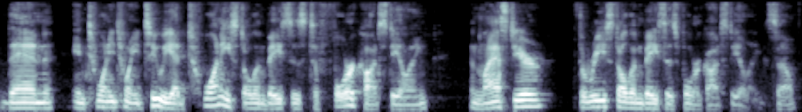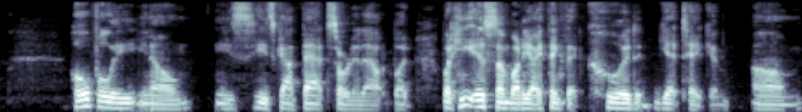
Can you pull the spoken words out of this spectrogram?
Then in 2022, he had 20 stolen bases to four caught stealing. And last year, three stolen bases, four caught stealing. So hopefully, you know, he's he's got that sorted out. But but he is somebody I think that could get taken. Um,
